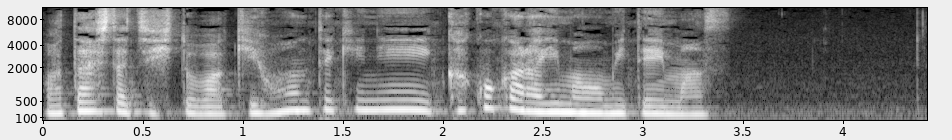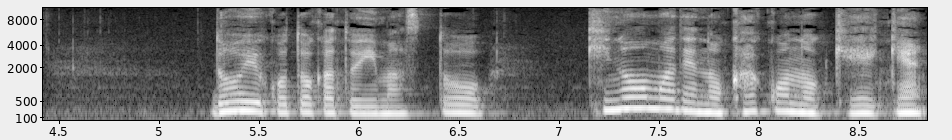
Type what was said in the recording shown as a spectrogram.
私たち人は基本的に過去から今を見ています。どういうことかと言いますと、昨日までの過去の経験、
